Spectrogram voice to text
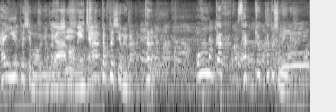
俳優としても良かったし監督としても良かった。ただ音楽作曲家としてもいいんだよ。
